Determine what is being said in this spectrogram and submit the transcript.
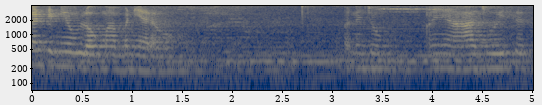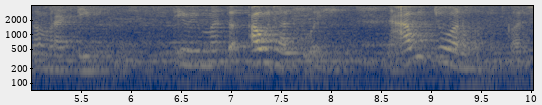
કન્ટિન્યુ વ્લોગમાં બન્યા રહો. અને જો અહીંયા આ જોઈ છે સમ્રાટ ટીવી. ટીવીમાં તો આવું જ હાલતું હોય. ને આવું જ જોવાનું પસંદ કરે.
